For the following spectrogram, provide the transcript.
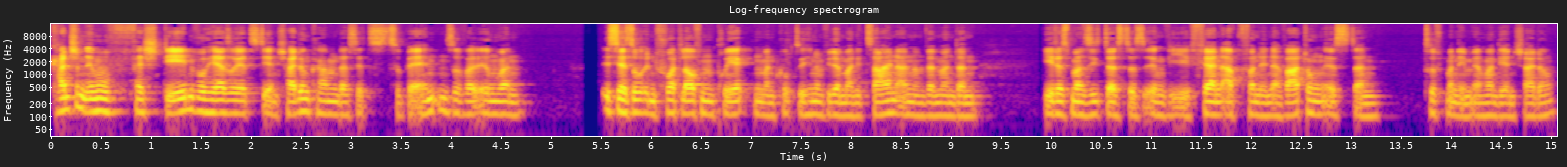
kann schon irgendwo verstehen, woher so jetzt die Entscheidung kam, das jetzt zu beenden, so weil irgendwann ist ja so in fortlaufenden Projekten, man guckt sich hin und wieder mal die Zahlen an und wenn man dann jedes Mal sieht, dass das irgendwie fernab von den Erwartungen ist, dann trifft man eben irgendwann die Entscheidung.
